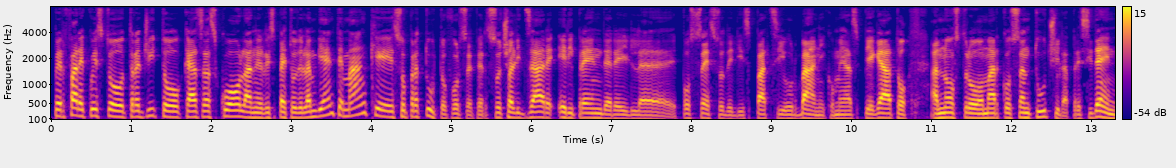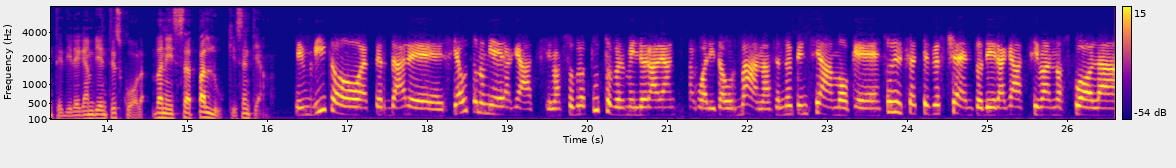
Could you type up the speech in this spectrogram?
per fare questo tragitto casa-scuola nel rispetto dell'ambiente, ma anche e soprattutto forse per socializzare e riprendere il eh, possesso degli spazi urbani, come ha spiegato al nostro Marco Santucci, la presidente di Lega Ambiente Scuola, Vanessa Pallucchi. Sentiamo. L'invito è per dare sia autonomia ai ragazzi, ma soprattutto per migliorare anche la qualità urbana. Se noi pensiamo che solo il 7% dei ragazzi vanno a scuola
